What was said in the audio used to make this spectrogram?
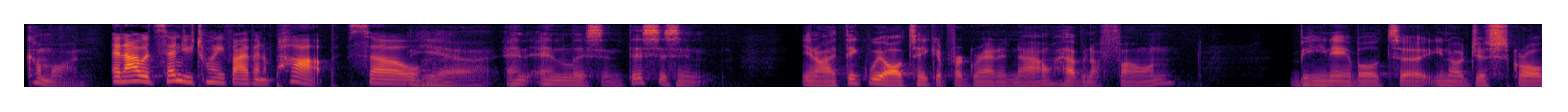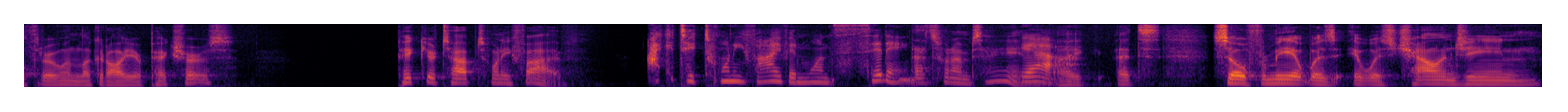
come on. And I would send you 25 in a pop. So Yeah. And and listen, this isn't, you know, I think we all take it for granted now, having a phone, being able to, you know, just scroll through and look at all your pictures. Pick your top 25. I could take 25 in one sitting. That's what I'm saying. Yeah. Like that's so for me it was it was challenging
